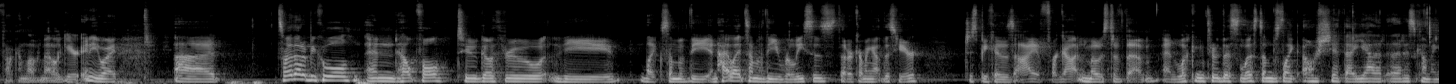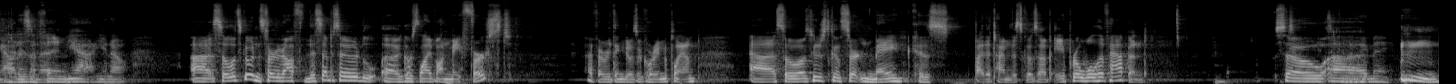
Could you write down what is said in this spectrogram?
fucking love Metal Gear. Anyway, uh, so I thought it'd be cool and helpful to go through the like some of the and highlight some of the releases that are coming out this year. Just because I've forgotten most of them, and looking through this list, I'm just like, oh shit, that yeah, that, that is coming out, That is a isn't thing. Yeah, you know. Uh, so let's go ahead and start it off. This episode uh, goes live on May 1st, if everything goes according to plan. Uh, so I was just going to start in May because by the time this goes up, April will have happened. So uh,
